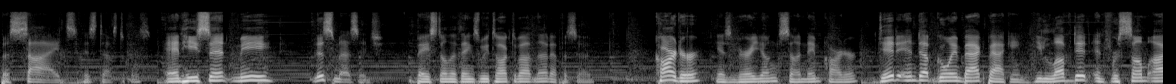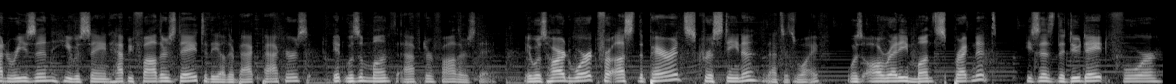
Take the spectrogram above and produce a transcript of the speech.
besides his testicles. And he sent me this message based on the things we talked about in that episode. Carter, he has a very young son named Carter, did end up going backpacking. He loved it, and for some odd reason, he was saying Happy Father's Day to the other backpackers. It was a month after Father's Day. It was hard work for us, the parents. Christina, that's his wife, was already months pregnant. He says the due date for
